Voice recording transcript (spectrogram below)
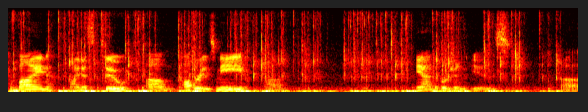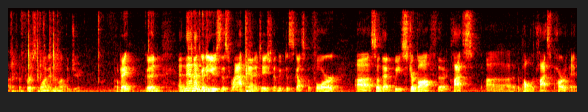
combine minus two. Um, author is me. Um, and the version is uh, the first one in the month of June. Okay, good. And then I'm going to use this wrap annotation that we've discussed before uh, so that we strip off the class, uh, the public class part of it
